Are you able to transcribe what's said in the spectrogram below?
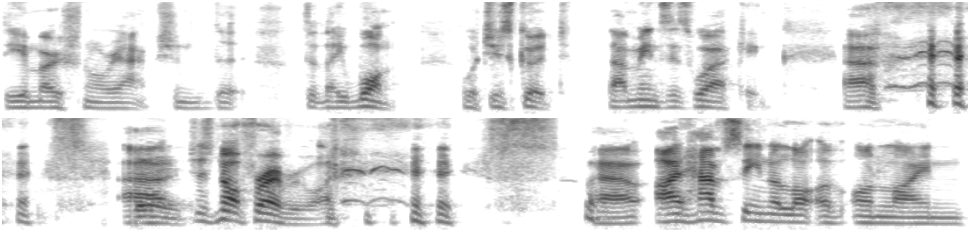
the emotional reaction that that they want, which is good. That means it's working. Uh, uh, just not for everyone. uh, I have seen a lot of online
